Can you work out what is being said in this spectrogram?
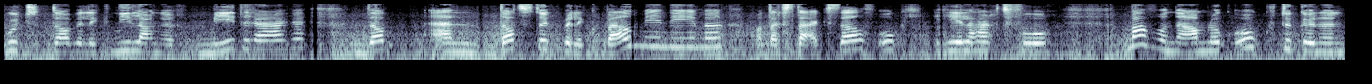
goed, dat wil ik niet langer meedragen. Dat, en dat stuk wil ik wel meenemen, want daar sta ik zelf ook heel hard voor. Maar voornamelijk ook te kunnen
